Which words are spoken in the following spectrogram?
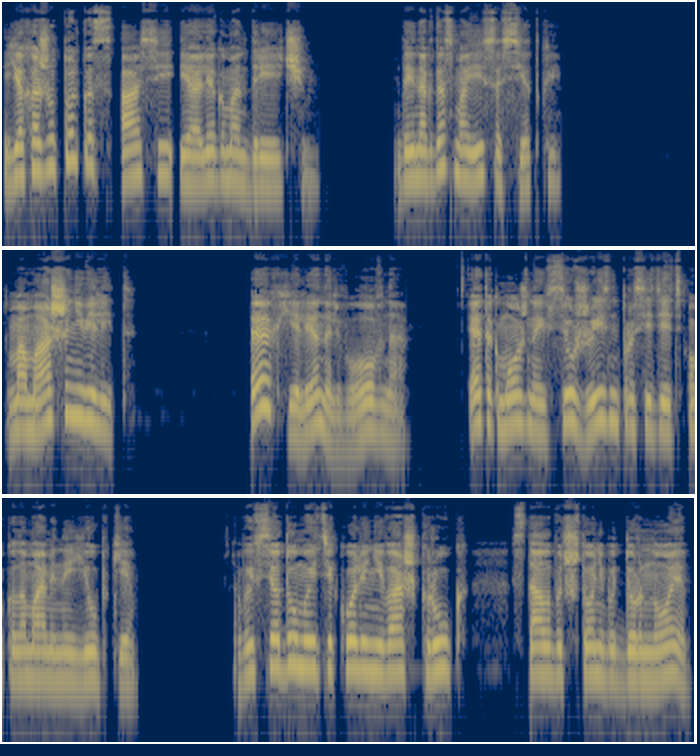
Я хожу только с Асей и Олегом Андреевичем, да иногда с моей соседкой. Мамаша не велит. Эх, Елена Львовна, этак можно и всю жизнь просидеть около маминой юбки. Вы все думаете, коли не ваш круг, стало быть что-нибудь дурное,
